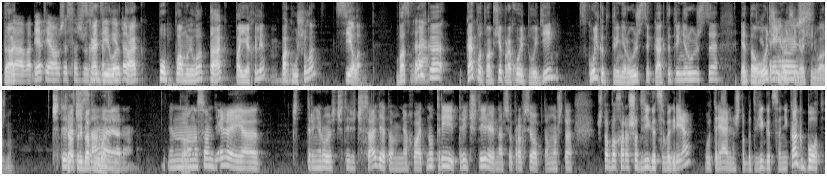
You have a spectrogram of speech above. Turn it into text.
так, Да, в обед я уже сажусь. сходила, так, поп помыла, так, поехали, покушала, села. Во сколько, как вот вообще проходит твой день? Сколько ты тренируешься, как ты тренируешься? Это очень-очень-очень важно. Четыре Сейчас, ребят, часа, внимательно. наверное. Ну, на самом деле, я тренируюсь 4 часа где-то, у меня хватит. Ну, 3-4 на все про все, потому что, чтобы хорошо двигаться в игре, вот реально, чтобы двигаться не как бот,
